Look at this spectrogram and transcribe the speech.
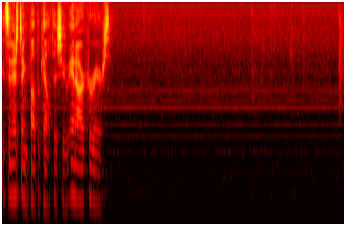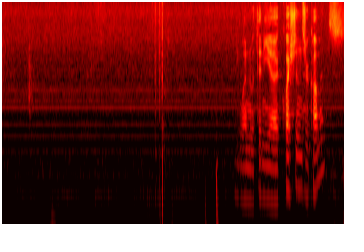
it's an interesting public health issue in our careers. Anyone with any uh, questions or comments?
